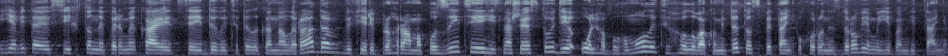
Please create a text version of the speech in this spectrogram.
Я вітаю всіх, хто не перемикається і дивиться телеканал Рада. В ефірі програма Позиція. Гість нашої студії Ольга Богомолець, голова комітету з питань охорони здоров'я. Мої вам вітання.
